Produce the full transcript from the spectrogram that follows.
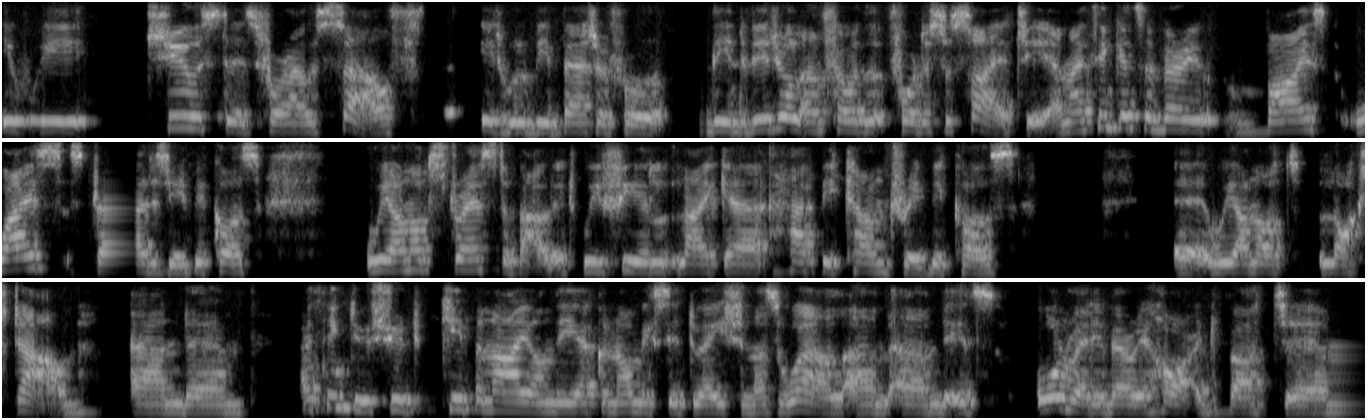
if we choose this for ourselves, it will be better for the individual and for the for the society. And I think it's a very wise wise strategy because we are not stressed about it. We feel like a happy country because uh, we are not locked down. And um, I think you should keep an eye on the economic situation as well. And and it's already very hard, but. Um,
